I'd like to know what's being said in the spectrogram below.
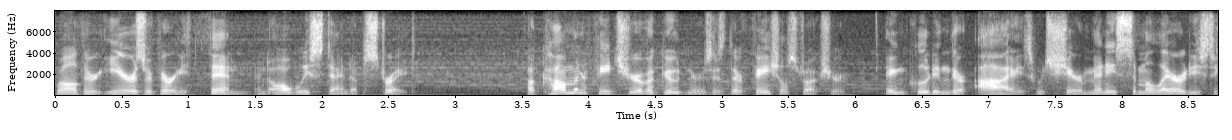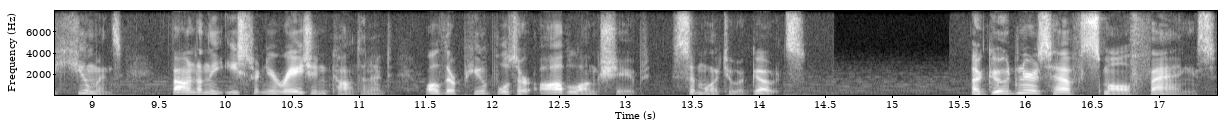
while their ears are very thin and always stand up straight. A common feature of Agudners is their facial structure, including their eyes, which share many similarities to humans found on the eastern Eurasian continent, while their pupils are oblong-shaped, similar to a goat's. Agudners have small fangs,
